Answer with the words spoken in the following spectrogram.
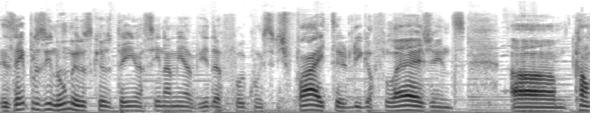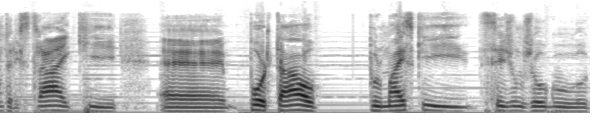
Exemplos inúmeros que eu tenho assim na minha vida foi com Street Fighter, League of Legends, um, Counter Strike, é, Portal. Por mais que seja um jogo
